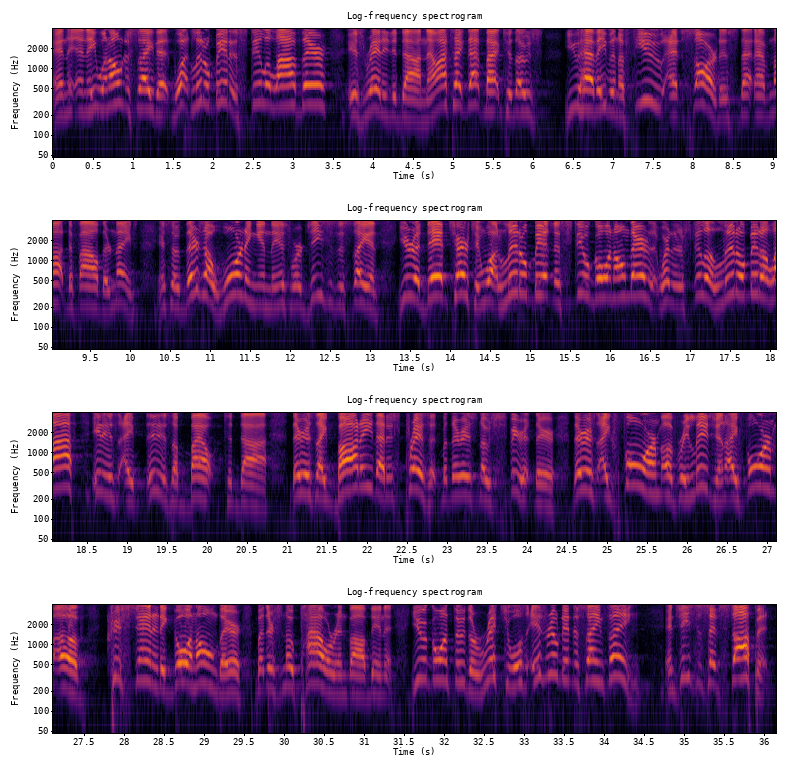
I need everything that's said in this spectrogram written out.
And, and he went on to say that what little bit is still alive there is ready to die. Now, I take that back to those you have even a few at Sardis that have not defiled their names. And so there's a warning in this where Jesus is saying, You're a dead church, and what little bit that's still going on there, where there's still a little bit of life, it is, a, it is about to die. There is a body that is present, but there is no spirit there. There is a form of religion, a form of Christianity going on there, but there's no power involved in it. You're going through the rituals. Israel did the same thing. And Jesus said, Stop it.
